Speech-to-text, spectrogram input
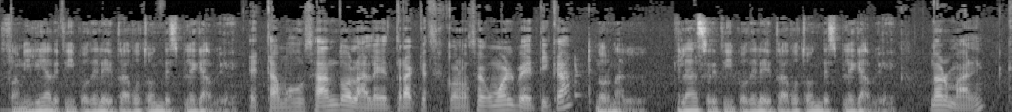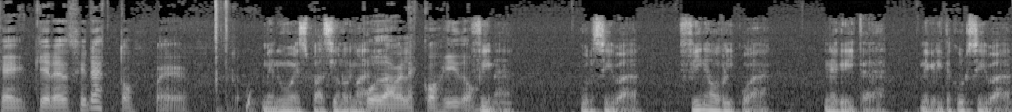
familia de tipo de letra, botón desplegable. Estamos usando la letra que se conoce como helvética, Normal, clase de tipo de letra, botón desplegable. normal. ¿Qué quiere decir esto? Pues Menú espacio normal. pude haber escogido. Fina, cursiva, fina oblicua, negrita, negrita cursiva.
